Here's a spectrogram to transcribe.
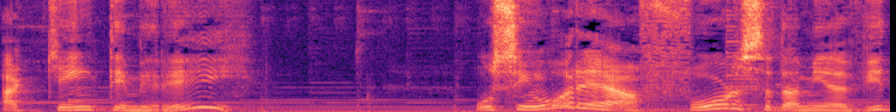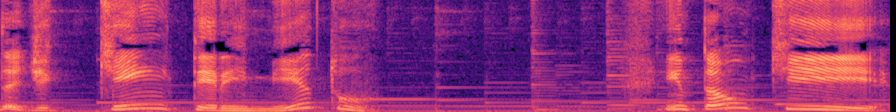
a quem temerei? O Senhor é a força da minha vida, de quem terei medo? Então, que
